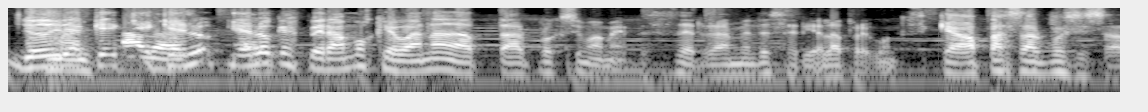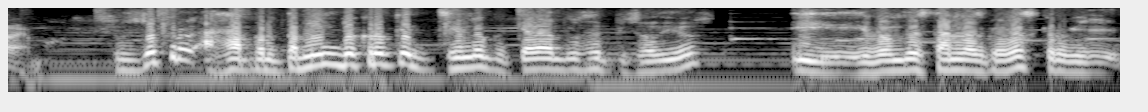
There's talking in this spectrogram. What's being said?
Yo diría que, es lo, es lo, que esperamos que van a adaptar próximamente. Esa realmente sería la pregunta. ¿Qué va a pasar? Pues sí sabemos. Pues yo creo, ajá, pero también yo creo que siendo que quedan dos episodios, y, dónde están las cosas, creo que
